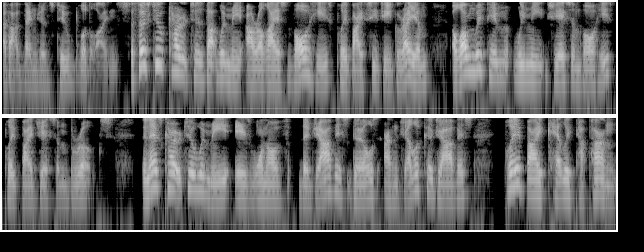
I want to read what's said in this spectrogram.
about Vengeance 2 Bloodlines. The first two characters that we meet are Elias Voorhees, played by CJ Graham. Along with him, we meet Jason Voorhees, played by Jason Brooks. The next character we meet is one of the Jarvis girls, Angelica Jarvis, played by Kelly Tapan.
